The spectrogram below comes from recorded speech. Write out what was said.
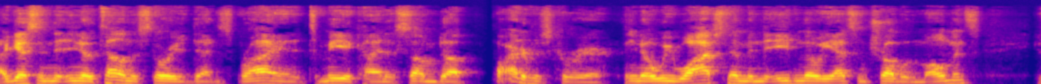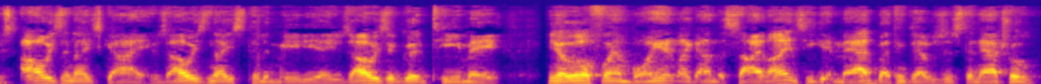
I guess, in you know, telling the story of Dennis Bryant, to me, it kind of summed up part of his career. You know, we watched him, and even though he had some troubled moments, he was always a nice guy. He was always nice to the media. He was always a good teammate you know, a little flamboyant, like on the sidelines, he get mad, but I think that was just a natural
